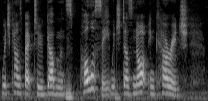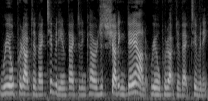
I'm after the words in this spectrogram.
which comes back to government's mm. policy, which does not encourage real productive activity. In fact, it encourages shutting down real productive activity.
